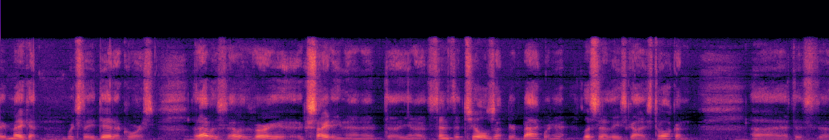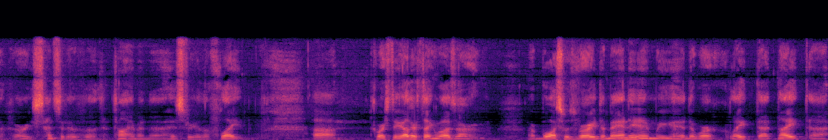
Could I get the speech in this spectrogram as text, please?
they make it, which they did, of course. So that was that was very exciting, and it uh, you know it sends the chills up your back when you listen to these guys talking uh, at this very sensitive time in the history of the flight. Of course, the other thing was our our boss was very demanding, and we had to work late that night, uh,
